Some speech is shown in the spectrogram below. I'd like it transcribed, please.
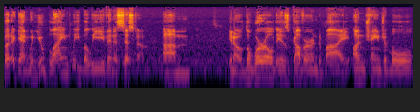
But again, when you blindly believe in a system, um, you know, the world is governed by unchangeable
